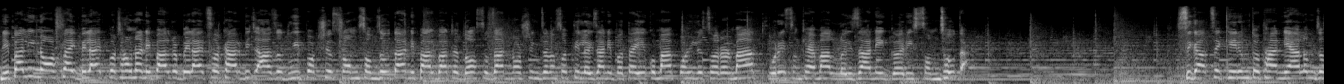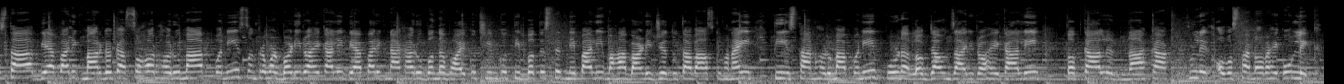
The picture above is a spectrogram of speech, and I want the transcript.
नेपाली नर्सलाई बेलायत पठाउन नेपाल र बेलायत सरकार बीच आज द्विपक्षीय श्रम सम्झौता नेपालबाट दस हजार नर्सिङ जनशक्ति लैजाने बताइएकोमा पहिलो चरणमा थोरै संख्यामा लैजाने गरी सम्झौता। सिगाचे केरुङ तथा न्यालम जस्ता व्यापारिक मार्गका सहरहरूमा पनि संक्रमण बढिरहेकाले व्यापारिक नाकाहरू बन्द भएको चीनको तिब्बत स्थित नेपाली महावाणिज्य दूतावासको भनाई ती स्थानहरूमा पनि पूर्ण लकडाउन जारी रहेकाले तत्काल नाका खुल्ने अवस्था नरहेको उल्लेख।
